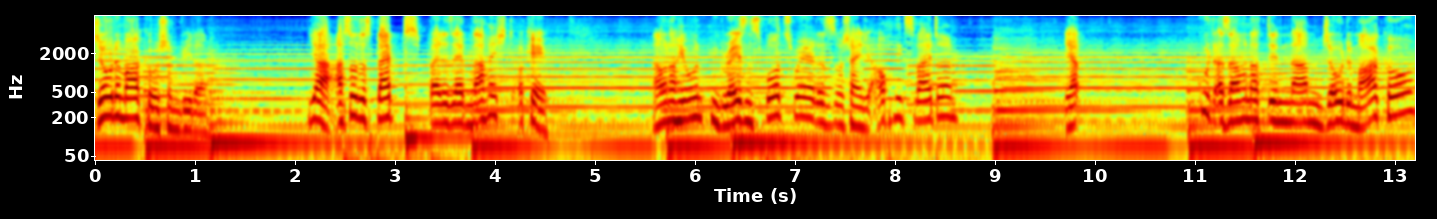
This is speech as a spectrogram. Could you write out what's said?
Joe DeMarco schon wieder. Ja, achso, das bleibt bei derselben Nachricht. Okay. Haben wir noch hier unten Grayson Sportswear, das ist wahrscheinlich auch nichts weiter. Ja. Gut, also haben wir noch den Namen Joe DeMarco,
